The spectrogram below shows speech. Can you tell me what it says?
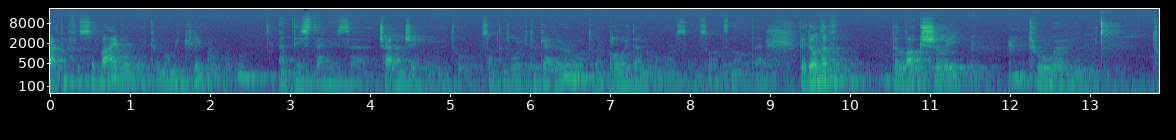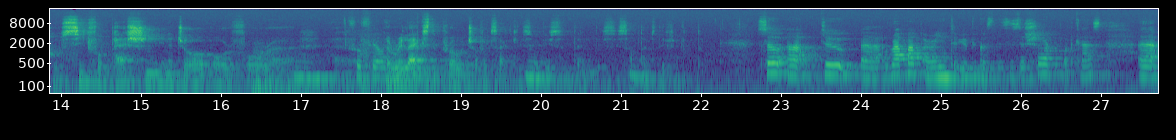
fighting for survival economically Mm. and this then is uh, challenging to sometimes work together Mm. or to employ them or so so it's not uh, they don't have the luxury to um, to seek for passion in a job or for uh, Mm. uh, a relaxed approach of exactly. So Mm. this then this is sometimes difficult. So uh, to uh, wrap up our interview, because this is a short podcast, uh,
